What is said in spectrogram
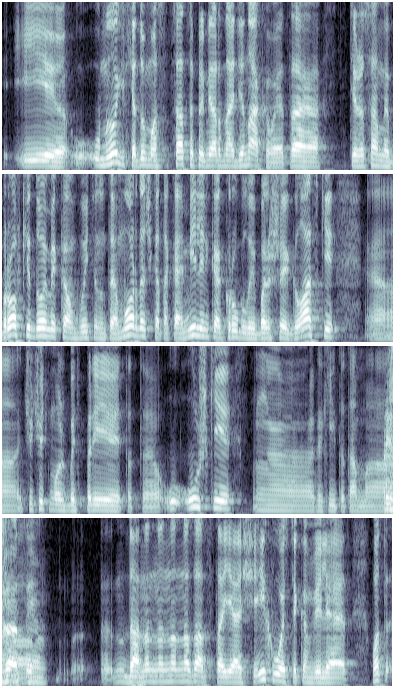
И у многих, я думаю, ассоциация примерно одинаковая. Это те же самые бровки домиком, вытянутая мордочка, такая миленькая, круглые большие глазки, э, чуть-чуть, может быть, при этот, э, ушки э, какие-то там... Прижатые. Да, на, на, назад стоящий и хвостиком виляет. Вот,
